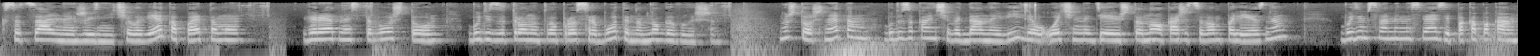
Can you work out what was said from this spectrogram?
к социальной жизни человека, поэтому вероятность того, что будет затронут вопрос работы, намного выше. Ну что ж, на этом буду заканчивать данное видео. Очень надеюсь, что оно окажется вам полезным. Будем с вами на связи. Пока-пока.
